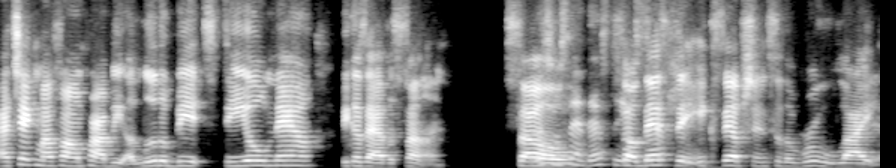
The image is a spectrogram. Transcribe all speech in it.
I check my phone probably a little bit still now because I have a son. So That's what I'm saying. That's the so that's the exception. exception to the rule. Like Yeah.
